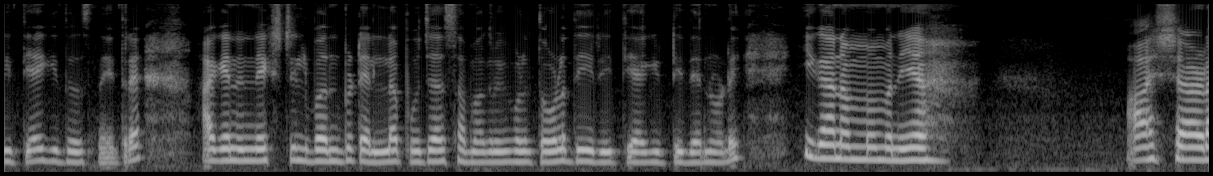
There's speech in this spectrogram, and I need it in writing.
ರೀತಿಯಾಗಿ ಇದು ಸ್ನೇಹಿತರೆ. ಹಾಗೆಯೇ ನೆಕ್ಸ್ಟ್ ಇಲ್ಲಿ ಬಂದುಬಿಟ್ಟು ಎಲ್ಲ ಪೂಜಾ ಸಾಮಗ್ರಿಗಳು ತೊಳೆದು ಈ ರೀತಿಯಾಗಿ ಇಟ್ಟಿದೆ ನೋಡಿ. ಈಗ ನಮ್ಮ ಮನೆಯ ಆಷಾಢ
